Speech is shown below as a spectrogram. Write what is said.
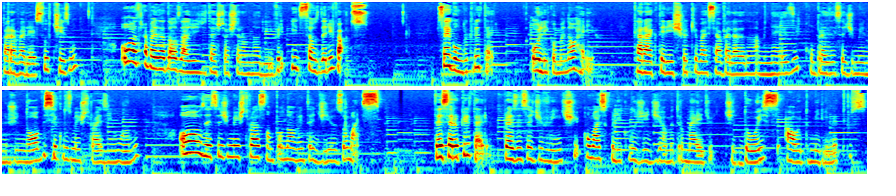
para avaliar surtismo, ou através da dosagem de testosterona livre e de seus derivados. Segundo critério, oligomenorreia, característica que vai ser avaliada na anamnese, com presença de menos de 9 ciclos menstruais em um ano, ou ausência de menstruação por 90 dias ou mais. Terceiro critério, presença de 20 ou mais folículos de diâmetro médio de 2 a 8 milímetros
